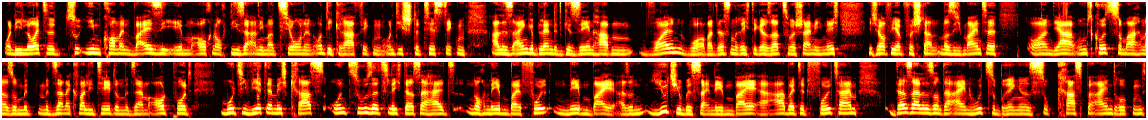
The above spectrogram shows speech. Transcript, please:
und die Leute zu ihm kommen, weil sie eben auch noch diese Animationen und die Grafiken und die Statistiken alles eingeblendet gesehen haben wollen. Boah, war das ein richtiger Satz? Wahrscheinlich nicht. Ich hoffe, ihr habt verstanden, was ich meinte. Und ja, um es kurz zu machen, also mit, mit seiner Qualität und mit seinem Output motiviert er mich krass und zusätzlich, dass er halt noch nebenbei full, nebenbei, also YouTube ist sein nebenbei, er arbeitet Fulltime. Das alles unter einen Hut zu bringen, ist so krass beeindruckend.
